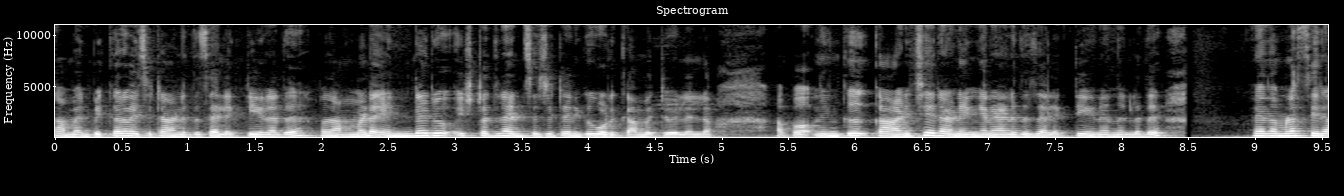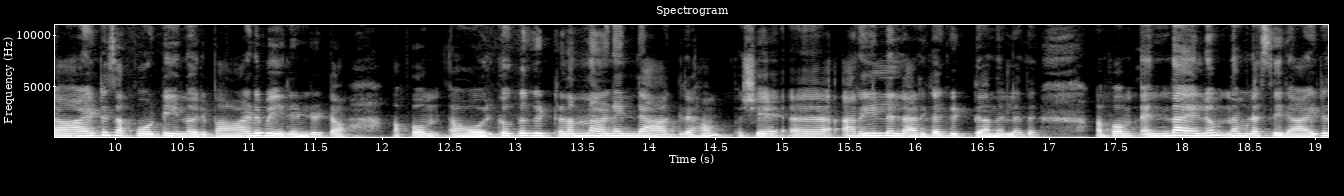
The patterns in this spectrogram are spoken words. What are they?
കമന്റ് പിക്കർ വെച്ചിട്ടാണ് ഇത് സെലക്ട് ചെയ്യുന്നത്. അപ്പോൾ നമ്മുടെ എന്റെ ഒരു ഇഷ്ടത്തിനനുസരിച്ചിട്ട് എനിക്ക് കൊടുക്കാൻ പറ്റുമല്ലോ അപ്പോൾ നിങ്ങൾക്ക് കാണിച്ചു തരാണ് എങ്ങനെയാണ് ഇത് സെലക്ട് ചെയ്യണമെന്നുള്ളത് പിന്നെ നമ്മളെ സ്ഥിരമായിട്ട് സപ്പോർട്ട് ചെയ്യുന്ന ഒരുപാട് പേരുണ്ട് കേട്ടോ അപ്പം അവർക്കൊക്കെ കിട്ടണം എന്നാണ് എന്റെ ആഗ്രഹം. പക്ഷേ അറിയില്ല ആർക്കാണ് കിട്ടുക എന്നുള്ളത്. അപ്പം എന്തായാലും നമ്മളെ സ്ഥിരമായിട്ട്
